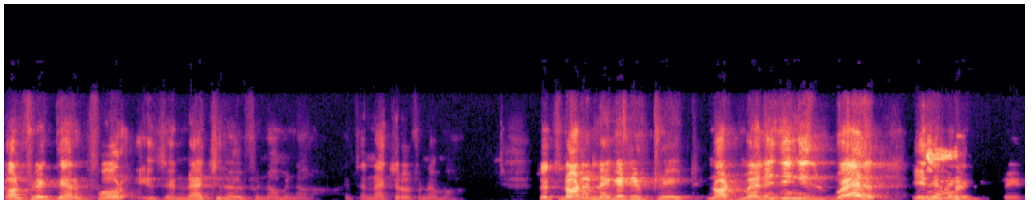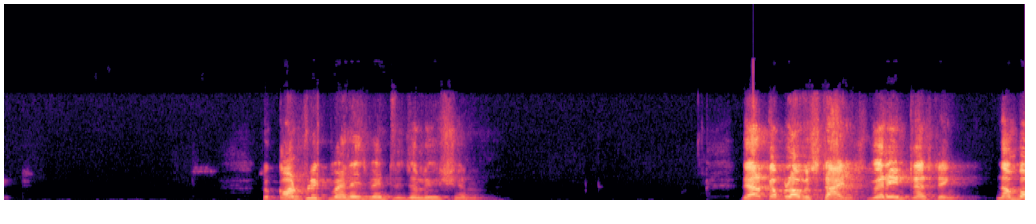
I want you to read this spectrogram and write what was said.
conflict therefore is a natural phenomenon. It's a natural phenomenon. So it's not a negative trait. Not managing is well is a negative trait. So, conflict management resolution. There are a couple of styles, very interesting. Number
